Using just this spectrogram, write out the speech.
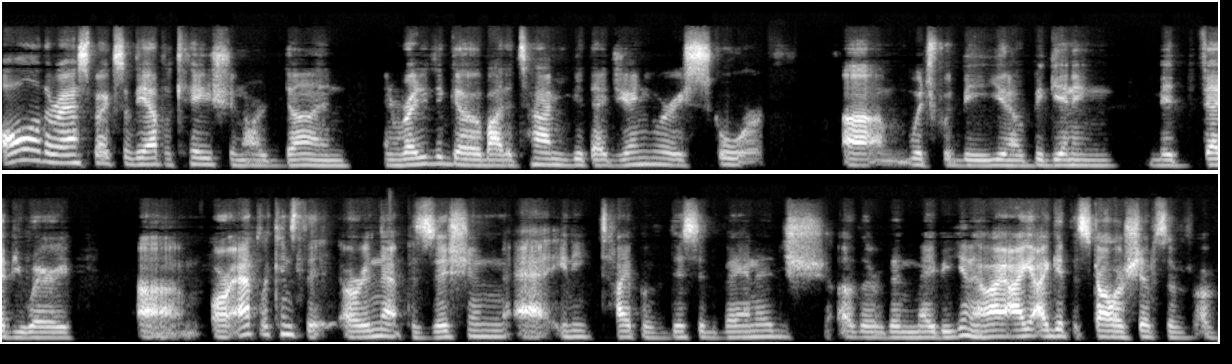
all other aspects of the application are done and ready to go by the time you get that January score, um, which would be you know beginning mid February, um, are applicants that are in that position at any type of disadvantage other than maybe you know i, I get the scholarships of, of,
